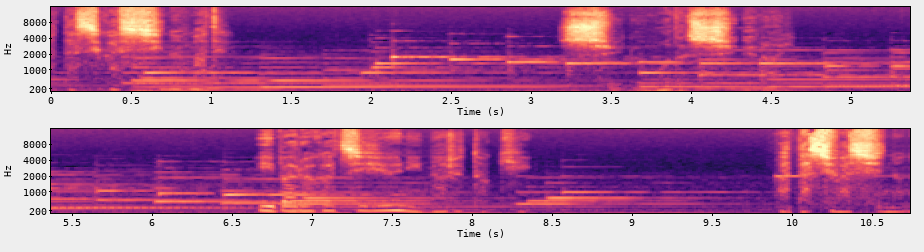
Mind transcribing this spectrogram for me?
私が死ぬまで。死ぬまで死ねない？茨が自由になるとき私は死ぬの。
